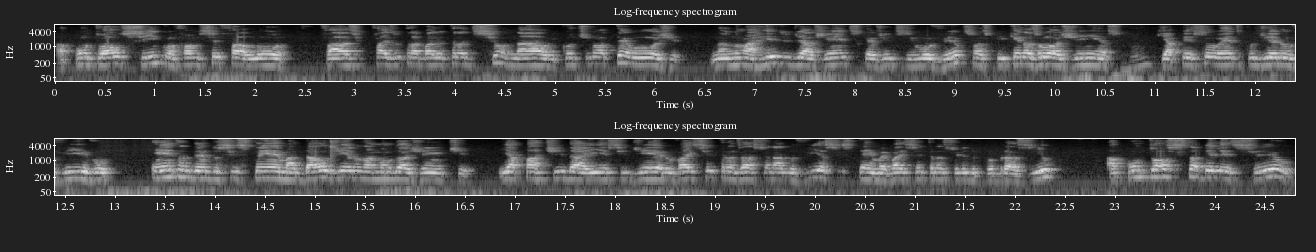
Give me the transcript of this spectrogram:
A Pontual, sim, conforme você falou, faz, faz o trabalho tradicional e continua até hoje numa rede de agentes que a gente desenvolveu, que são as pequenas lojinhas, que a pessoa entra com o dinheiro vivo, entra dentro do sistema, dá o dinheiro na mão do agente e a partir daí esse dinheiro vai ser transacionado via sistema e vai ser transferido para o Brasil. A Pontual se estabeleceu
